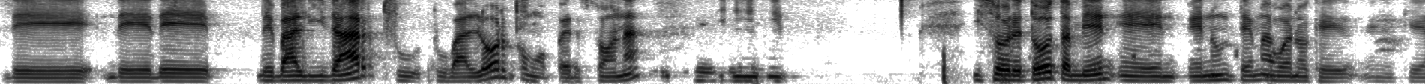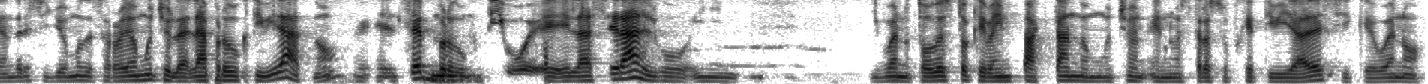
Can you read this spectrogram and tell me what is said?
de, validar tu, valor como persona y, y sobre todo también en, un tema, bueno, que, que, Andrés y yo hemos desarrollado mucho, la, productividad, ¿no? El ser productivo, el hacer algo y, y, bueno, todo esto que va impactando mucho en, nuestras subjetividades y que, bueno,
